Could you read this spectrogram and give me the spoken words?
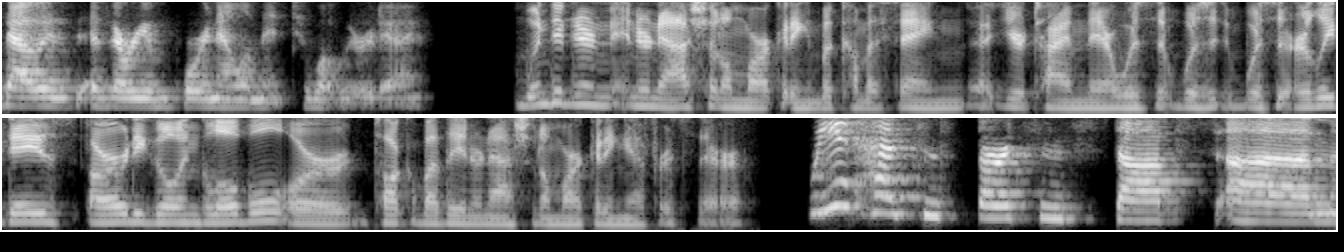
that was a very important element to what we were doing. When did international marketing become a thing at your time there? Was it was it was the early days already going global, or talk about the international marketing efforts there? Had some starts and stops um,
